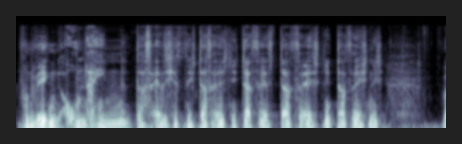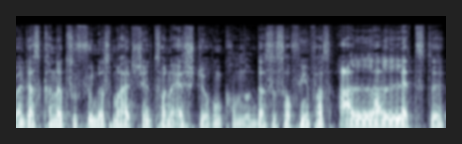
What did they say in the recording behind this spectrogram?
von wegen, oh nein, das esse ich jetzt nicht, das esse ich nicht, das esse ich, das esse ich nicht, das esse ich nicht. Weil das kann dazu führen, dass man halt schnell zu einer Essstörung kommt. Und das ist auf jeden Fall das allerletzte,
